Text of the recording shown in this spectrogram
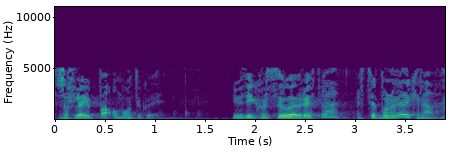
til að hlaupa á móti Guði. Ég veit ekki hvort þú hefur upplegað, er tilbúin að viðkynna það?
